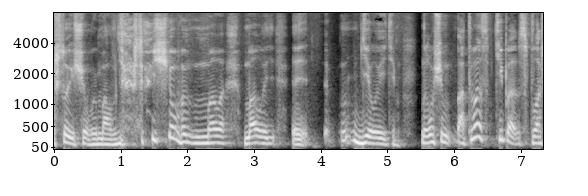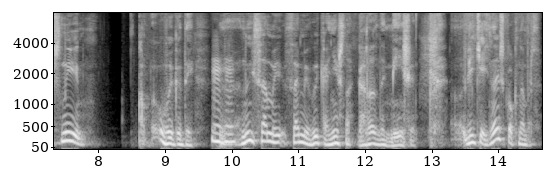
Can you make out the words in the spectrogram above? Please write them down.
что еще вы мало что еще вы мало, мало э, делаете? Ну, в общем, от вас типа сплошные выгоды. Угу. Ну и сами, сами вы, конечно, гораздо меньше. Лететь, знаешь, сколько на Марс?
